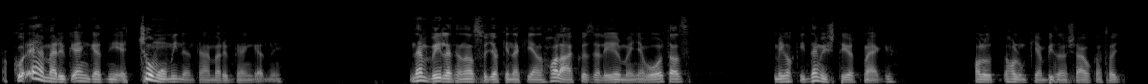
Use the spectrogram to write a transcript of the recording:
Akkor elmerjük engedni, egy csomó mindent elmerünk engedni. nem véletlen az, hogy akinek ilyen halálközeli élménye volt, az még aki nem is tért meg, hallunk ilyen bizonyságokat, hogy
